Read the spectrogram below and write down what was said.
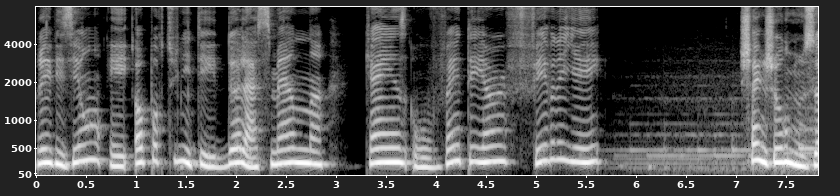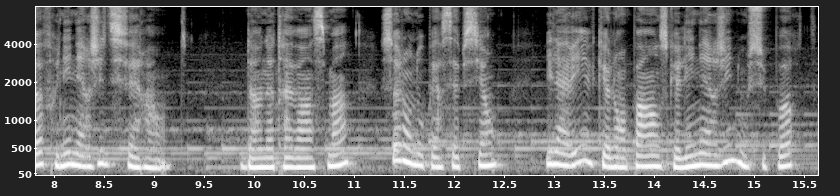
Prévisions et opportunités de la semaine 15 au 21 février. Chaque jour nous offre une énergie différente. Dans notre avancement, selon nos perceptions, il arrive que l'on pense que l'énergie nous supporte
